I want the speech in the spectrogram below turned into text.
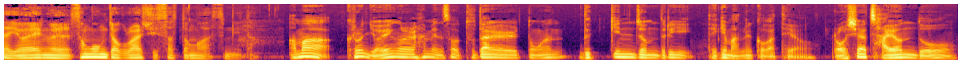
여행을 성공적으로 할 수 있었던 것 같습니다. 아마 그런 여행을 하면서 두 달 동안 느낀 점들이 되게 많을 것 같아요. 러시아 자연도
